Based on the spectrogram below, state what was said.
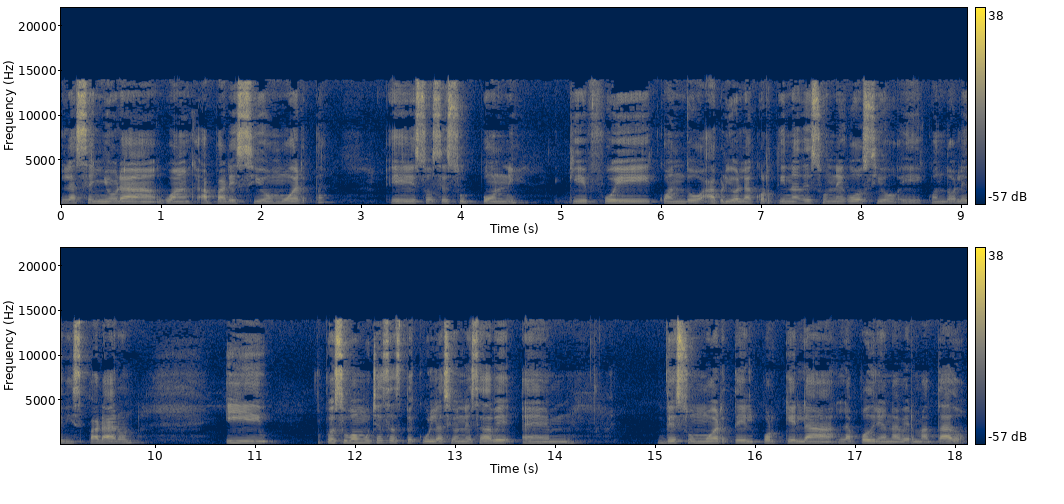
La señora Wang apareció muerta. Eso se supone que fue cuando abrió la cortina de su negocio, eh, cuando le dispararon y pues hubo muchas especulaciones em, de su muerte, el por qué la, la podrían haber matado.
